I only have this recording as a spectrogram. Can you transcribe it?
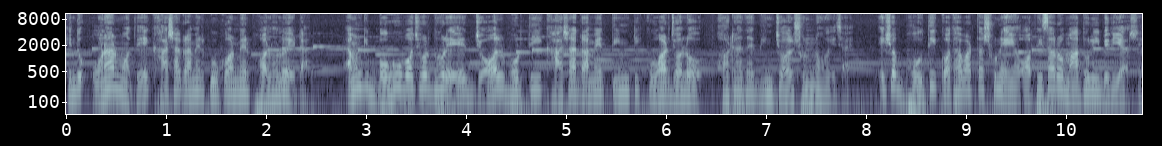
কিন্তু ওনার মতে খাসা গ্রামের কুকর্মের ফল হলো এটা। এমনকি বহু বছর ধরে জল ভর্তি খাসা গ্রামের তিনটি কুয়ার জলও হঠাৎ একদিন জল শূন্য হয়ে যায়। এইসব ভৌতিক কথাবার্তা শুনে অফিসার ও মাধুরী বেরিয়ে আসে।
